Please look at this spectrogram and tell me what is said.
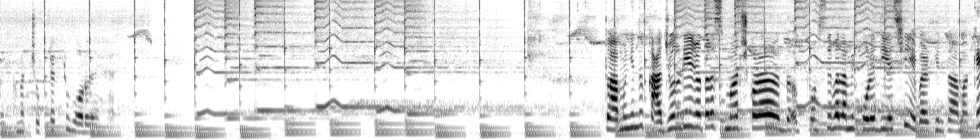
উম, আমার চোখটা একটু বড় দেখায়। তো আমি কিন্তু কাজল দিয়ে যতটা স্মাচ করা পসিবল আমি করে দিয়েছি এবার কিন্তু আমাকে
